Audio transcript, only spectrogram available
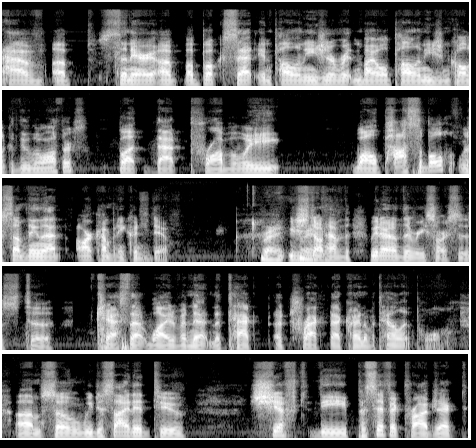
have a scenario, a, a book set in Polynesia written by old Polynesian Call of Cthulhu authors, but that probably, while possible, was something that our company couldn't do. Right. We just right. don't have the we don't have the resources to cast that wide of a net and attack attract that kind of a talent pool. Um, so we decided to shift the Pacific project,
